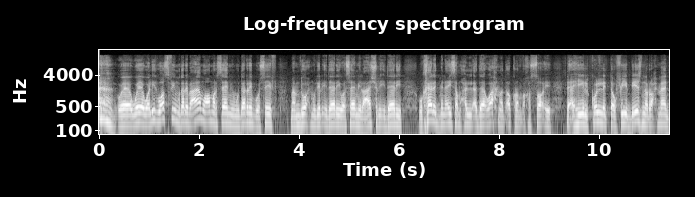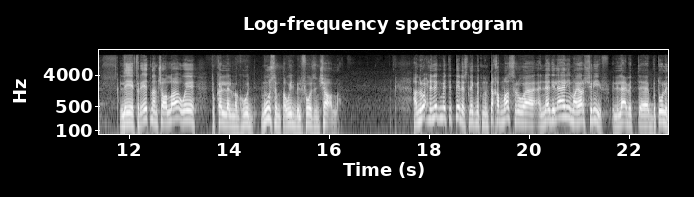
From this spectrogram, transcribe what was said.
ووليد وصفي مدرب عام وعمر سامي مدرب وسيف ممدوح مدير إداري وسامي العشري إداري وخالد بن عيسى محلل اداء وأحمد أكرم أخصائي تأهيل. كل التوفيق بإذن الرحمن لفرقتنا إن شاء الله وتكلل مجهود موسم طويل بالفوز إن شاء الله. هنروح لنجمة التنس نجمة منتخب مصر والنادي الأهلي ميار شريف اللي لعبت بطولة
